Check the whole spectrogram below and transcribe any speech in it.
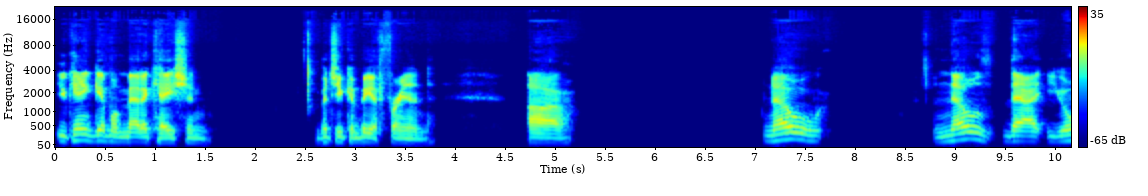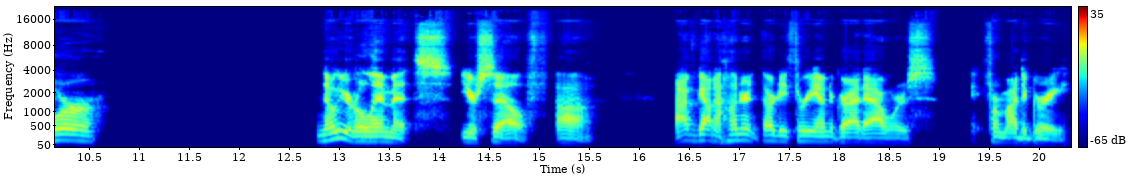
You can't give them medication, but you can be a friend. Uh, know know that your know your limits yourself. Uh, I've got 133 undergrad hours for my degree.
